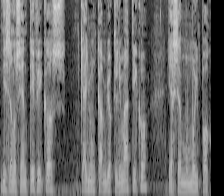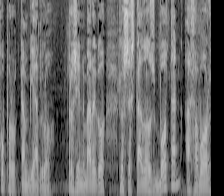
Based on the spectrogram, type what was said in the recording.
Dicen los científicos que hay un cambio climático y hacemos muy poco por cambiarlo. Pero sin embargo, los estados votan a favor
